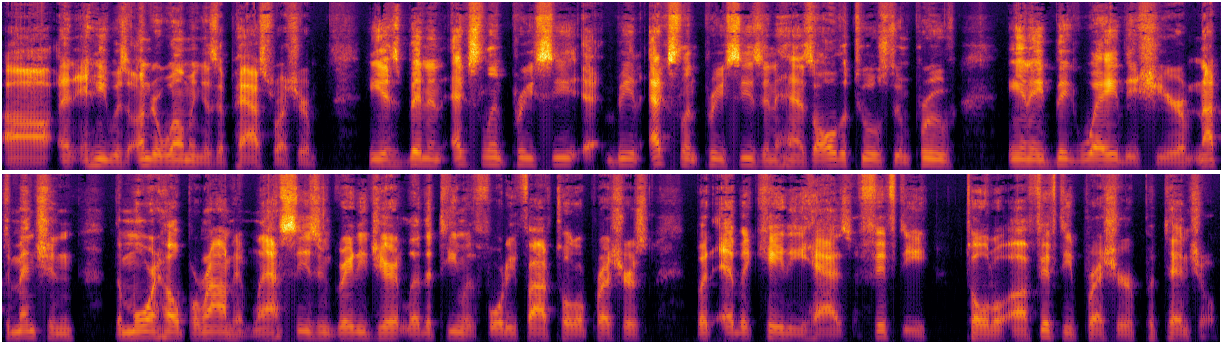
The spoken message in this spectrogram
Uh, and, and, he was underwhelming as a pass rusher. He has been an excellent preseason, being excellent preseason, has all the tools to improve in a big way this year, not to mention the more help around him. Last season, Grady Jarrett led the team with 45 total pressures, but Ebiketie has 50 total, uh, 50 pressure potential.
